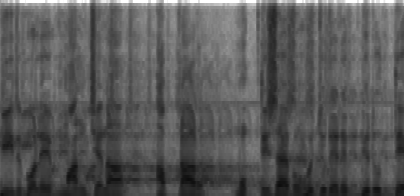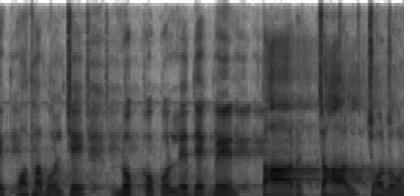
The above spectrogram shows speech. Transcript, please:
পীর বলে মানছে না আপনার মুফতি সাহেব হুজুরের বিরুদ্ধে কথা বলছে। লক্ষ্য করলে দেখবেন তার চাল চলন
